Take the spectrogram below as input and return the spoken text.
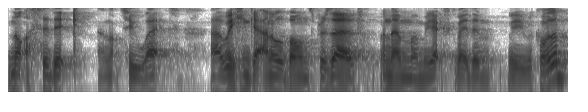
not acidic and not too wet, we can get animal bones preserved. And then when we excavate them, we recover them.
